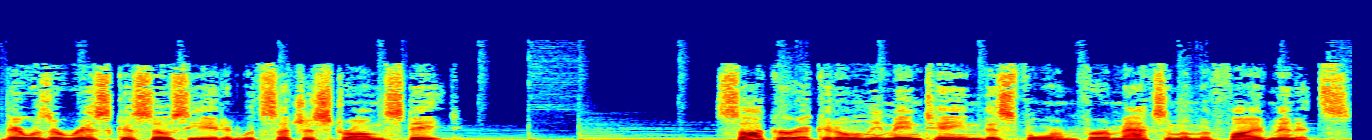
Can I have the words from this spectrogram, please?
there was a risk associated with such a strong state. Sakura could only maintain this form for a maximum of 5 minutes.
